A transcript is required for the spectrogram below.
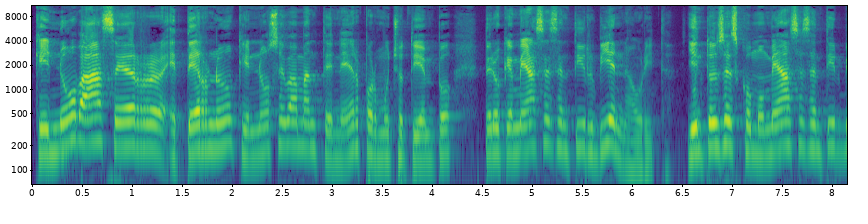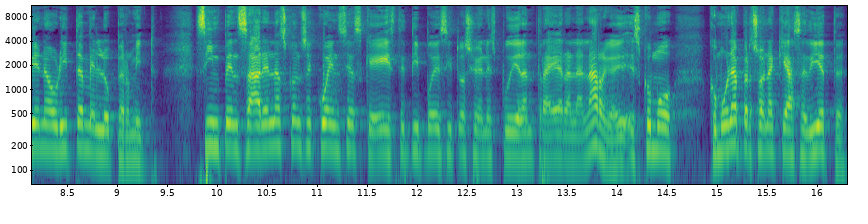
que no va a ser eterno, que no se va a mantener por mucho tiempo, pero que me hace sentir bien ahorita. Y entonces como me hace sentir bien ahorita, me lo permito sin pensar en las consecuencias que este tipo de situaciones pudieran traer a la larga. Es como, como una persona que hace dieta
